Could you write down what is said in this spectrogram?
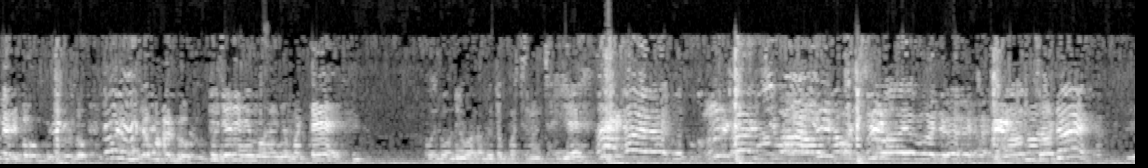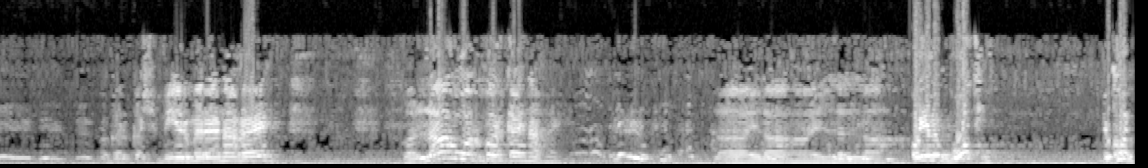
मेरी नहीं मारेंगे बट्टे। कोई रोने वाला भी तो बचना चाहिए। अगर कश्मीर में रहना है तो अल्लाह अकबर कहना है। ला इलाहा इल्लल्लाह। और ये लोग वो थे जो खुद।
